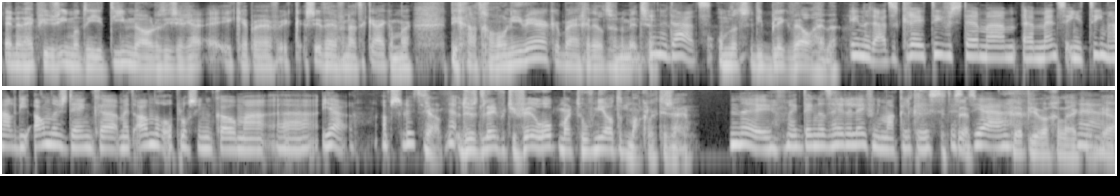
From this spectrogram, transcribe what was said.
En dan heb je dus iemand in je team nodig die zegt: ja, ik, heb er even, ik zit er even naar te kijken, maar die gaat gewoon niet werken bij een gedeelte van de mensen. Inderdaad. Omdat ze die blik wel hebben. Inderdaad. Dus creatieve stemmen, eh, mensen in je team halen die anders denken, met andere oplossingen komen. Eh, ja, absoluut. Ja, Dus het levert je veel op, maar het hoeft niet altijd makkelijk te zijn. Nee, maar ik denk dat het hele leven niet makkelijk is. Dus dat, ja. Daar heb je wel gelijk in. Ja.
